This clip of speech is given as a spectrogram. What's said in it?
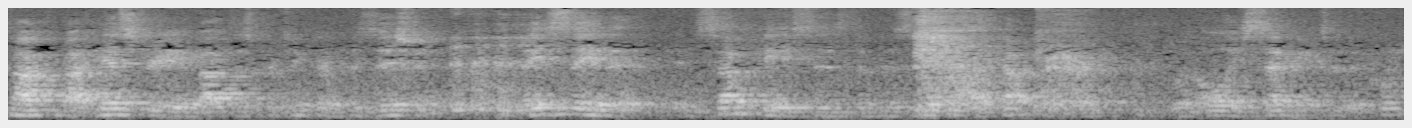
talk about history about this particular position, they say that in some cases the position of a cupbearer was only second to the queen.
